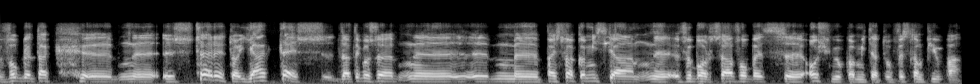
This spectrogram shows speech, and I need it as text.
w ogóle tak e, szczery, to ja też, dlatego że Państwa Komisja Wyborcza wobec ośmiu komitetów wystąpiła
